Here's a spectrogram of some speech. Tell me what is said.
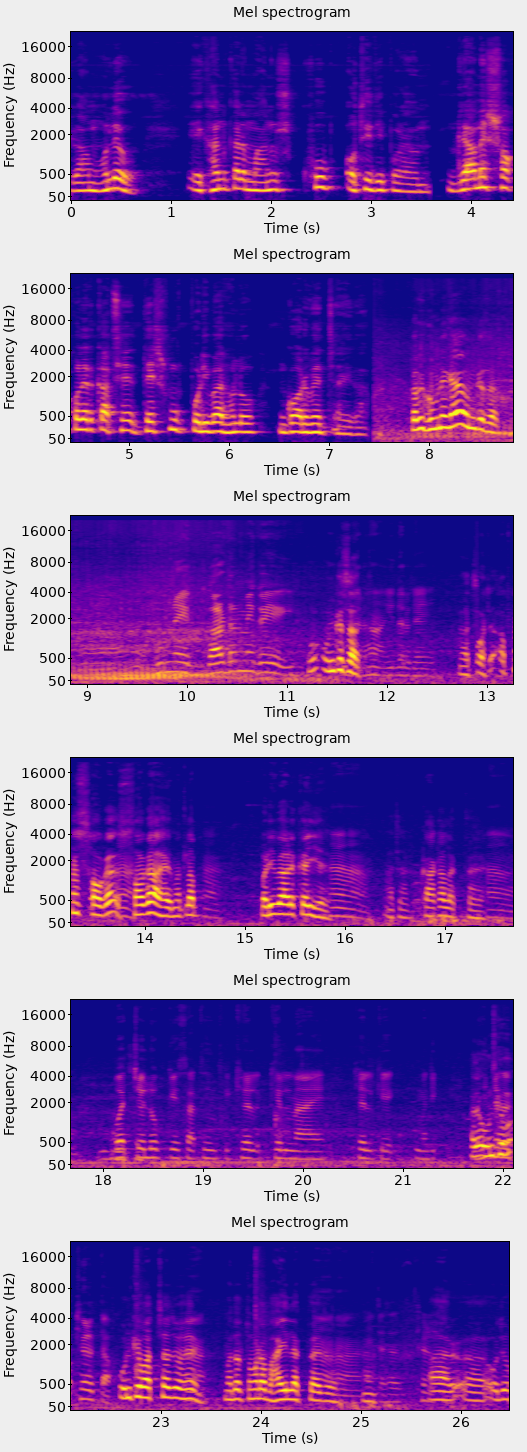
গ্রাম হলেও এখানকার মানুষ খুব অতিথিপরায়ণ। গ্রামের সকলের কাছে দেশমুখ পরিবার হলো গর্বের জায়গা। কবি ঘুমনে গায়ে উনকে স্যার? ঘুমনে গার্ডেন মে गए উনকে স্যার? হ্যাঁ इधर गए আচ্ছা আপনার সগা সগা है মতলব परिवार का ही है। हाँ। हाँ अच्छा काका लगता है। हाँ बच्चे लोग के साथ इनके खेल खेलना है खेल के मतलब अरे उनके खेलता उनके बच्चा जो है हाँ। मतलब तुम्हारा भाई लगता है जो। हाँ, हाँ, हाँ। इनके साथ खेल- और वो जो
